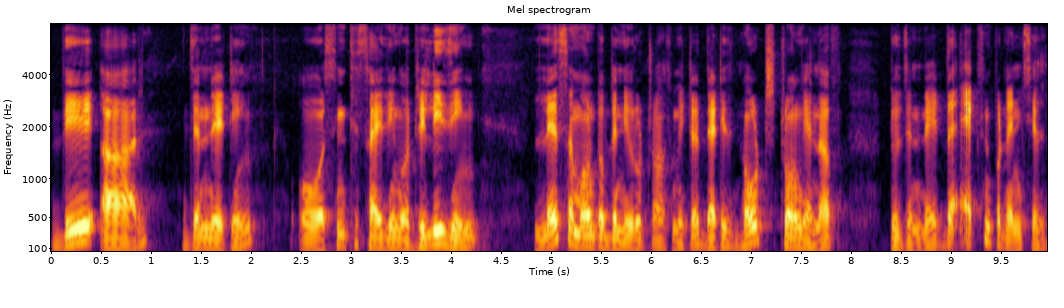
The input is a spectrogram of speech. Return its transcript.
they are generating or synthesizing or releasing less amount of the neurotransmitter that is not strong enough to generate the action potential.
